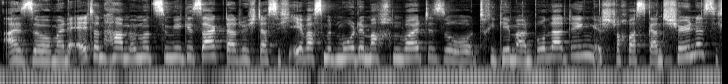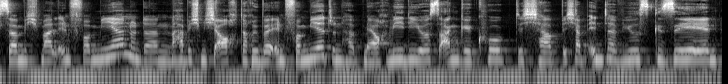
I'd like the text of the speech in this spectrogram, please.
Also meine Eltern haben immer zu mir gesagt, dadurch, dass ich eh was mit Mode machen wollte, so Trigema und Bulla-Ding ist doch was ganz Schönes. Ich soll mich mal informieren und dann habe ich mich auch darüber informiert und habe mir auch Videos angeguckt. Ich habe ich hab Interviews gesehen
